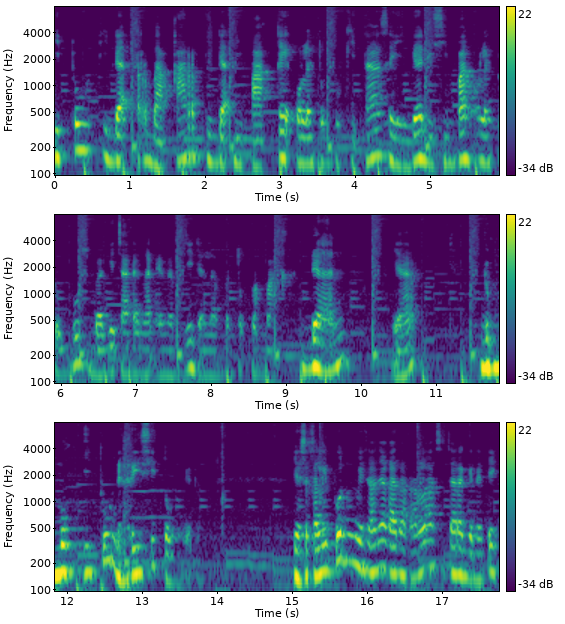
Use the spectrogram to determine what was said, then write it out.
itu tidak terbakar, tidak dipakai oleh tubuh kita sehingga disimpan oleh tubuh sebagai cadangan energi dalam bentuk lemak. Dan ya, gemuk itu dari situ gitu ya sekalipun misalnya katakanlah secara genetik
